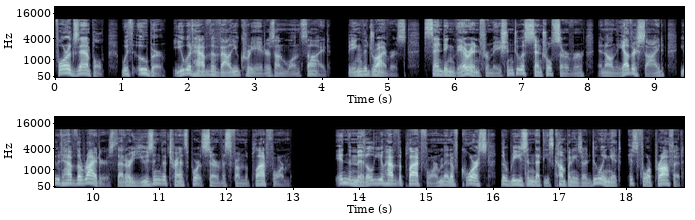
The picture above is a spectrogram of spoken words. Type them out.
For example, with Uber, you would have the value creators on one side, being the drivers, sending their information to a central server, and on the other side, you'd have the riders that are using the transport service from the platform. In the middle, you have the platform, and of course, the reason that these companies are doing it is for profit.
